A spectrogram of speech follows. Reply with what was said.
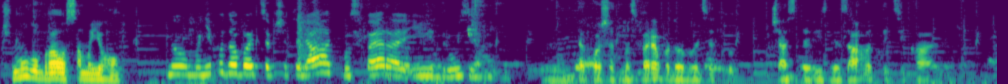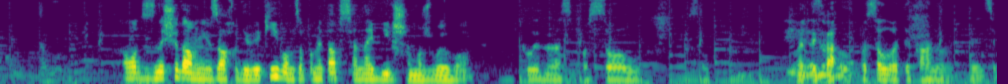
Чому ви обрали саме його? Ну, мені подобаються вчителя, атмосфера і друзі. Також атмосфера подобається тут. Часто різні заходи цікаві. Там, А от з нещодавніх заходів, який вам запам'ятався найбільше можливо? Коли до нас посол, посол, Ватика... посол Ватикану, здається,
